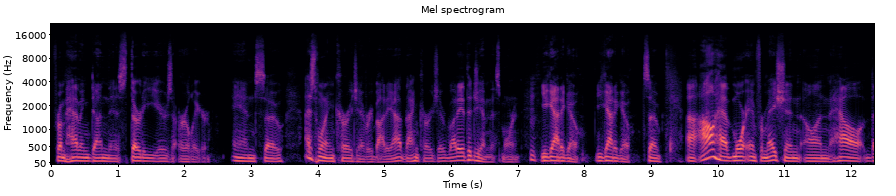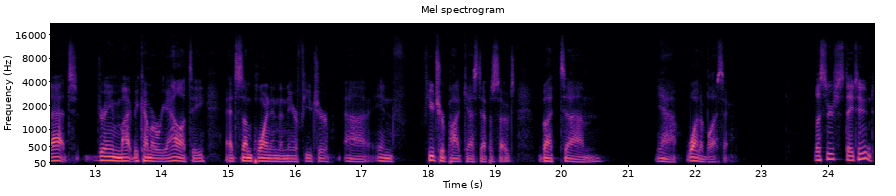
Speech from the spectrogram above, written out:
from having done this 30 years earlier. And so I just want to encourage everybody. I, I encourage everybody at the gym this morning. Hmm. you got to go. You got to go. So uh, I'll have more information on how that dream might become a reality at some point in the near future uh, in f- future podcast episodes. But um, yeah, what a blessing. Listeners, stay tuned.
